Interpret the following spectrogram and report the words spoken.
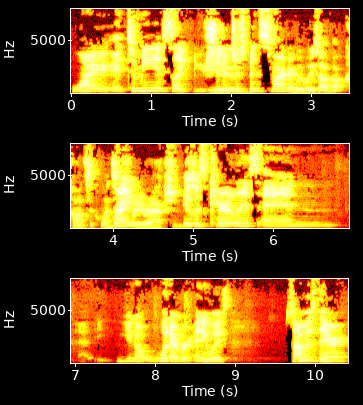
Why? It, to me, it's like you should have just been smarter. We, we talk about consequences Right. for your actions. It was careless and you know whatever. Anyways, so I was there,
